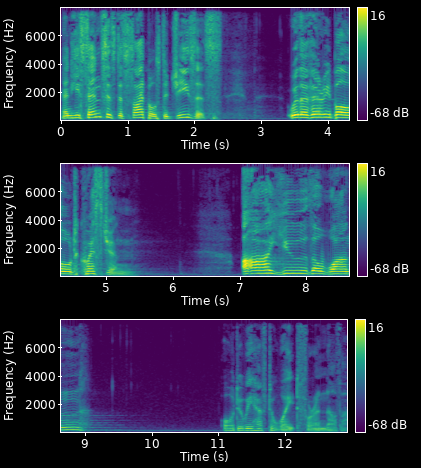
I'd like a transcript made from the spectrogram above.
And he sends his disciples to Jesus with a very bold question Are you the one? Or do we have to wait for another?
